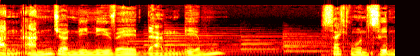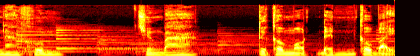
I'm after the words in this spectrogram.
Bản án cho Ninive đàng điếm. Sách ngôn sứ Nahum chương 3 từ câu 1 đến câu 7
